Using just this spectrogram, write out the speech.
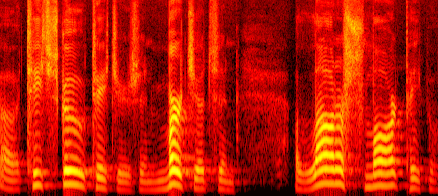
uh, teach school teachers and merchants and a lot of smart people.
